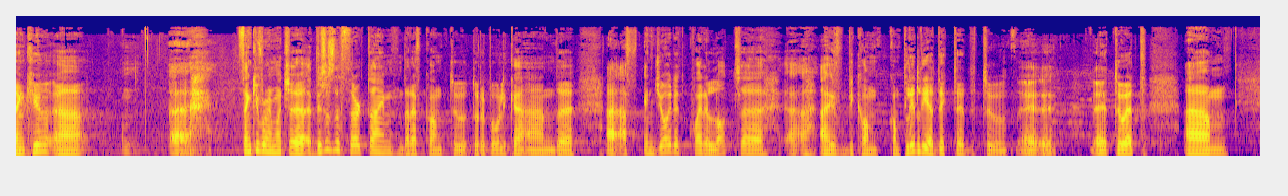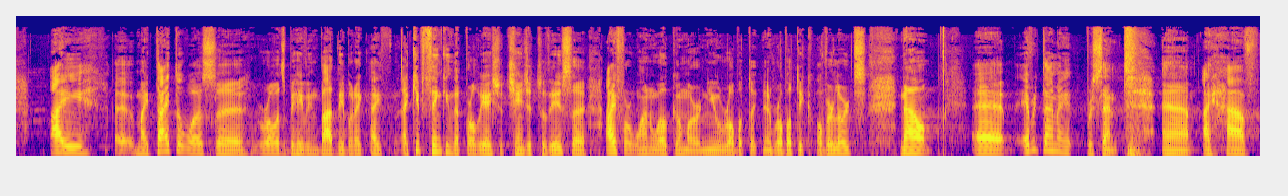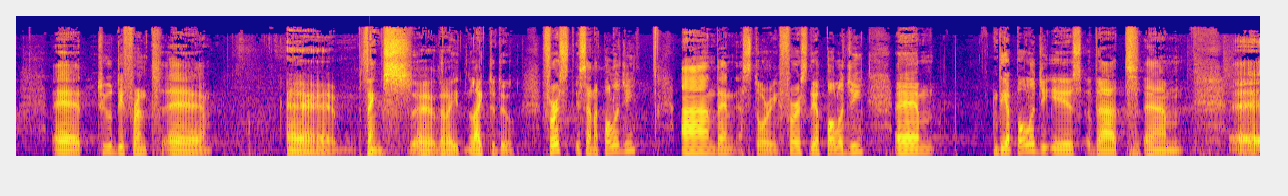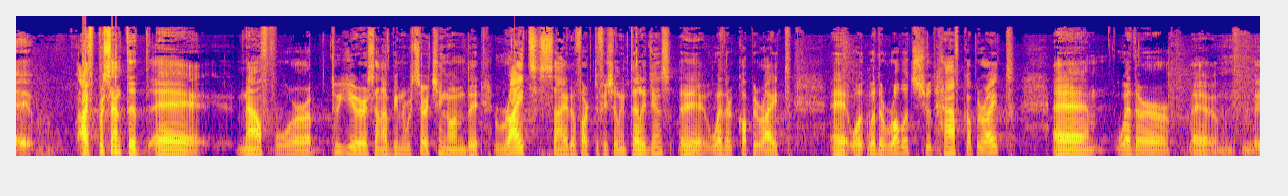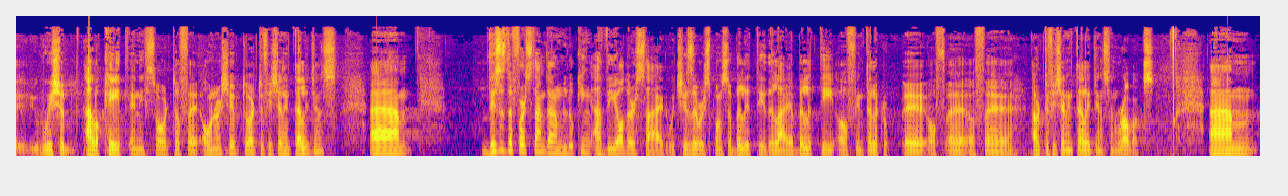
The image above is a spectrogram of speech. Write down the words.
Thank you. Uh, uh, thank you very much. Uh, this is the third time that I've come to, to Republica, and uh, I've enjoyed it quite a lot. Uh, I've become completely addicted to, uh, to it. Um, I, my title was Robots Behaving Badly, but I, I, I, keep thinking that probably I should change it to this. I, for one, welcome our new robotic, robotic overlords. Now, uh, every time I present, uh, I have uh, two different uh, uh, things uh, that I like to do. First is an apology, and then a story. First, the apology. Um, the apology is that um, I've presented now for two years, and I've been researching on the right side of artificial intelligence, whether copyright uh, whether robots should have copyright, um, whether um, we should allocate any sort of uh, ownership to artificial intelligence. Um, this is the first time that I'm looking at the other side, which is the responsibility, the liability of, uh, of, uh, of uh, artificial intelligence and robots. Um,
